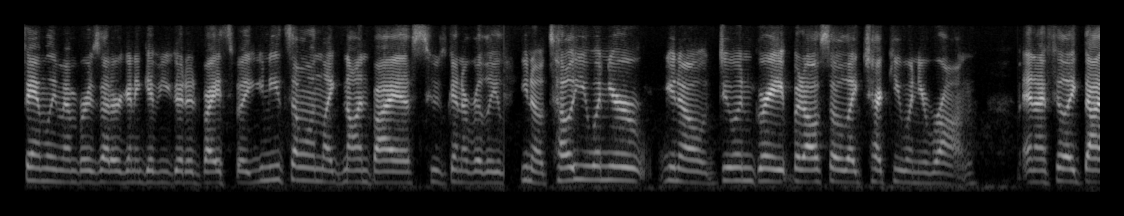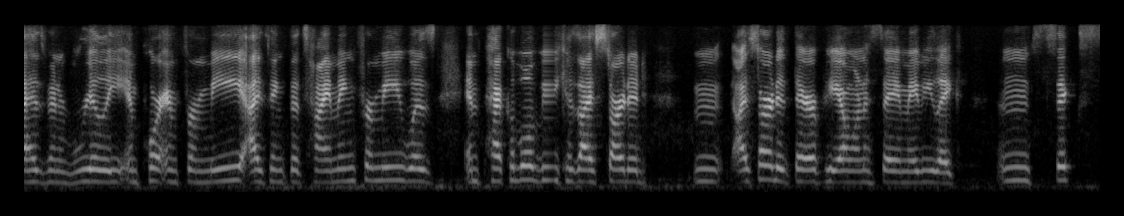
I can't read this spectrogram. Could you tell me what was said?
family members that are going to give you good advice but you need someone like non-biased who's going to really you know tell you when you're you know doing great but also like check you when you're wrong and I feel like that has been really important for me. I think the timing for me was impeccable because I started mm, I started therapy I want to say maybe like mm, 6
